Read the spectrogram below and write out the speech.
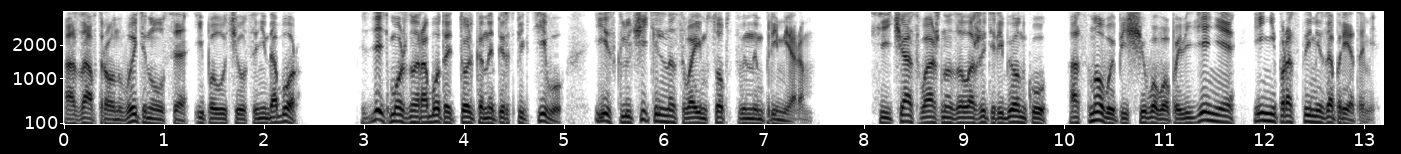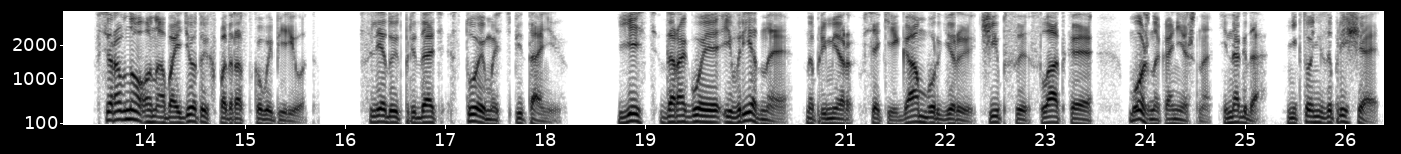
а завтра он вытянулся и получился недобор. Здесь можно работать только на перспективу и исключительно своим собственным примером. Сейчас важно заложить ребенку основы пищевого поведения и непростыми запретами. Все равно он обойдет их в подростковый период. Следует придать стоимость питанию. Есть дорогое и вредное, например, всякие гамбургеры, чипсы, сладкое. Можно, конечно, иногда, никто не запрещает.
